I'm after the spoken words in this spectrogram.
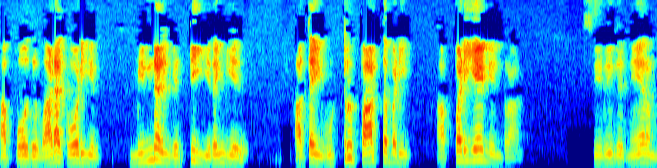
அப்போது வட கோடியில் மின்னல் வெட்டி இறங்கியது. அதை உற்று பார்த்தபடி அப்படியே நின்றான். சிறிது நேரம்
